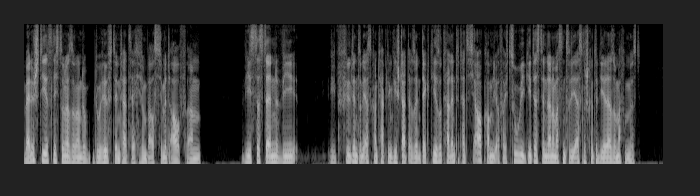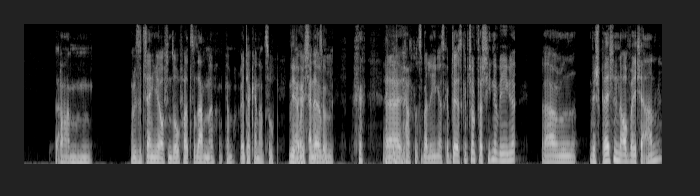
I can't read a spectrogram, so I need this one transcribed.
managst die jetzt nicht, sondern, sondern du, du hilfst denen tatsächlich und baust sie mit auf. Ähm, wie ist das denn? Wie, wie findet denn so ein Erstkontakt irgendwie statt? Also entdeckt ihr so Talente tatsächlich auch? Kommen die auf euch zu? Wie geht das denn dann und was sind so die ersten Schritte, die ihr da so machen müsst? Ähm, wir sitzen ja hier auf dem Sofa zusammen, ne? Hört ja keiner zu. Nee, da hört keiner ähm, zu. äh, ich muss kurz überlegen. Es gibt, es gibt schon verschiedene Wege. Ähm, wir sprechen auch welche an.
